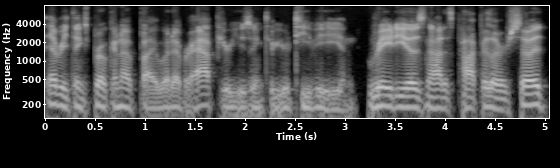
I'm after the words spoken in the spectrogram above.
everything's broken up by whatever app you're using through your TV and radio is not as popular. So it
